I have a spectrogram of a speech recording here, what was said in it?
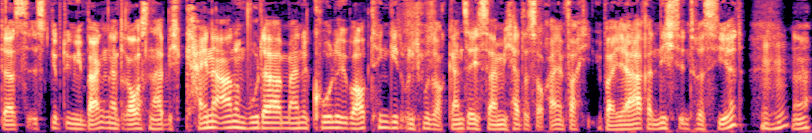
dass es gibt irgendwie Banken da draußen, habe ich keine Ahnung, wo da meine Kohle überhaupt hingeht. Und ich muss auch ganz ehrlich sagen, mich hat das auch einfach über Jahre nicht interessiert. Mhm. Ne?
